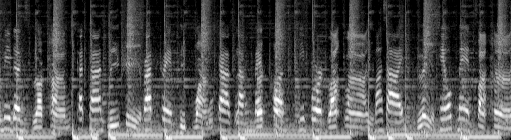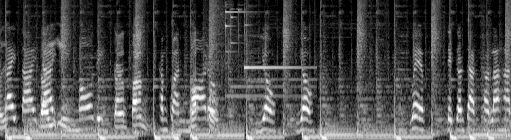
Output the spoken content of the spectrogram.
evidence หลักฐาน คัดค้าน นิเกต frustrate ผิดหวัง จากหลังแบ็คคอร์ด Backcourt ดีฟอร์ดละลาย มาสาย เลดเฮลเมดสหาย ไล่ตาย Dying dying molding การปั้น คำขวัญ Motto model โยโยเวฟเด็กจรจัดถอดรหัส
